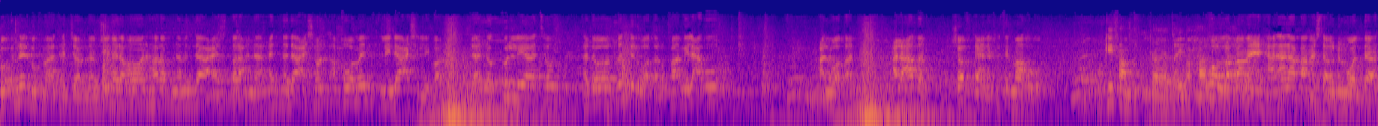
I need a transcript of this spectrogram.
من البكمان تهجرنا. وجينا لهون هربنا من داعش طلعنا عندنا داعش هون أقوى من اللي داعش اللي برا. لأنه كلياتهم هذول ضد الوطن. وقاموا يلعبوا على الوطن. على العظم. شفت عينك مثل ما هو. وكيف عم تعينوا حالكم؟ والله قام يعين حال أنا قام أشتغل بالمولدات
